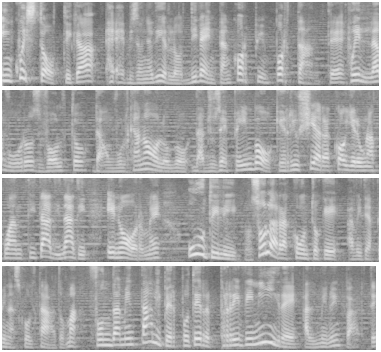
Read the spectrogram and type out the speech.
In quest'ottica, eh, bisogna dirlo, diventa ancora più importante quel lavoro svolto da un vulcanologo, da Giuseppe Imbò, che riuscì a raccogliere una quantità di dati enorme utili non solo al racconto che avete appena ascoltato, ma fondamentali per poter prevenire, almeno in parte,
